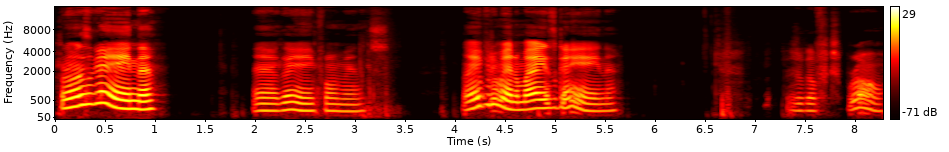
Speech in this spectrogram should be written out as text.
Pelo menos ganhei, né? É, ganhei, pelo menos. Não é primeiro, mas ganhei, né? Jogar futebol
